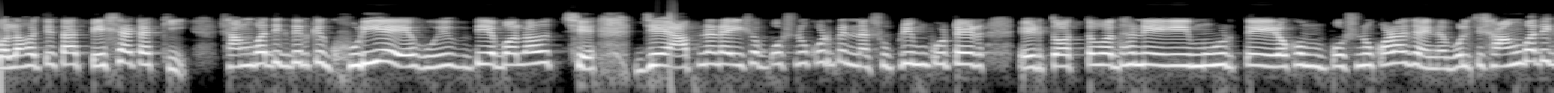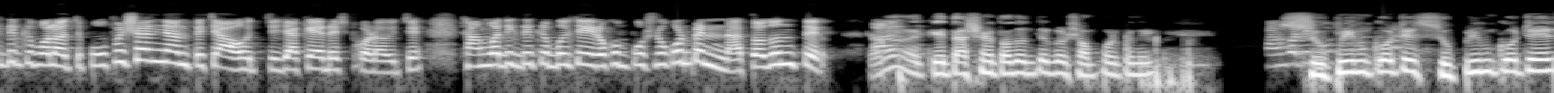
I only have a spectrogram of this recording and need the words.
বলা হচ্ছে তার পেশাটা কি? সাংবাদিকদেরকে ঘুরিয়ে হুইপ দিয়ে বলা হচ্ছে যে আপনারা এইসব প্রশ্ন করবেন না সুপ্রিম কোর্টের এর তত্ত্বাবধানে এই মুহূর্তে এরকম প্রশ্ন করা যায় না। বলছে সাংবাদিকদেরকে বলা হচ্ছে প্রফেশন জানতে চাওয়া হচ্ছে যাকে অ্যারেস্ট করা হয়েছে। সাংবাদিকদেরকে বলছে এরকম প্রশ্ন করবেন না তদন্তে। তার সঙ্গে তদন্তের কোনো সম্পর্ক নেই? সুপ্রিম কোর্টের সুপ্রিম কোর্টের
